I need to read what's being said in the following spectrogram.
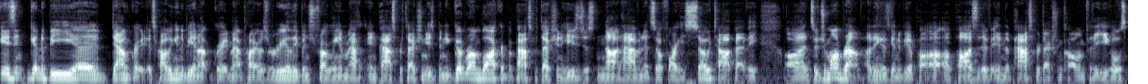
isn't going to be a downgrade. It's probably going to be an upgrade. Matt Pryor has really been struggling in, ma- in pass protection. He's been a good run blocker, but pass protection, he's just not having it so far. He's so top heavy. Uh, and so Jamon Brown, I think, is going to be a, po- a, positive in the pass protection column for the Eagles.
